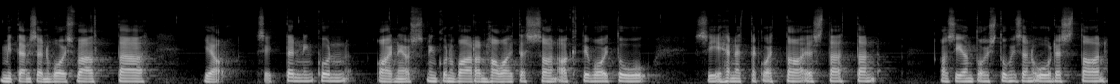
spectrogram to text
miten sen voisi välttää. Ja sitten niin kuin, aina jos niin kuin vaaran havaitessaan aktivoituu siihen, että koettaa estää tämän asian toistumisen uudestaan,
